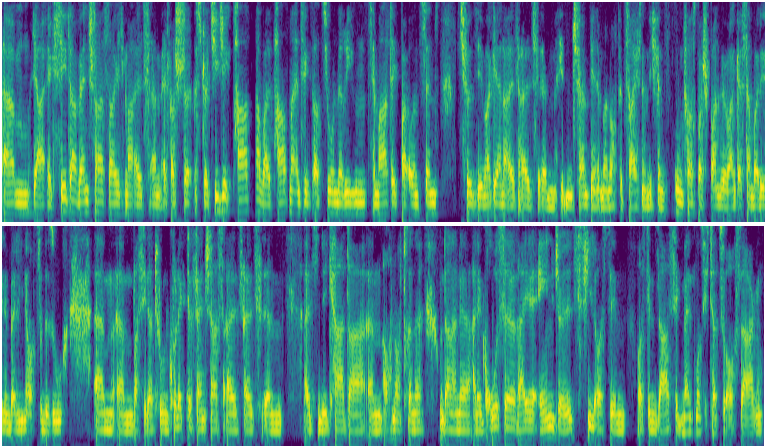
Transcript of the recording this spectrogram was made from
Ähm, ja, Exeter Ventures, sage ich mal, als ähm, etwas Strategic Partner, weil Partnerintegration eine Riesenthematik bei uns sind. Ich würde sie immer gerne als, als ähm, Hidden Champion immer noch bezeichnen. Ich finde es unfassbar spannend. Wir waren gestern bei denen in Berlin auch zu Besuch, ähm, ähm, was sie da tun. Collective Ventures als, als, ähm, als Syndikat da ähm, auch noch drinne und dann eine, eine große Reihe Angels, viel aus dem, aus dem SaaS-Segment, muss ich dazu auch sagen,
